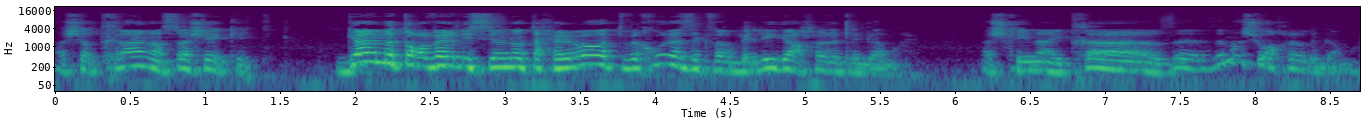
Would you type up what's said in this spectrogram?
השטחן עשה שקט. גם אם אתה עובר ניסיונות אחרות וכולי, זה כבר בליגה אחרת לגמרי. השכינה איתך, זה, זה משהו אחר לגמרי.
